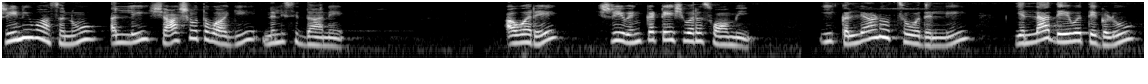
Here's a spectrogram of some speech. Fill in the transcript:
ಶ್ರೀನಿವಾಸನು ಅಲ್ಲಿ ಶಾಶ್ವತವಾಗಿ ನೆಲೆಸಿದ್ದಾನೆ. ಅವರೇ ಶ್ರೀ ವೆಂಕಟೇಶ್ವರ ಸ್ವಾಮಿ. ಈ ಕಲ್ಯಾಣೋತ್ಸವದಲ್ಲಿ ಎಲ್ಲ ದೇವತೆಗಳು,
